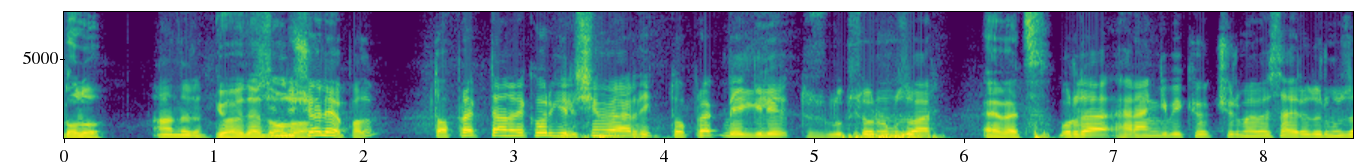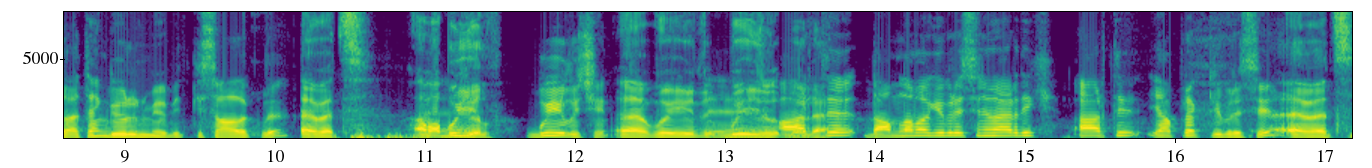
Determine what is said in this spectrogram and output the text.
dolu. anladım. Gövde Şimdi dolu. şöyle yapalım. Topraktan rekor gelişimi verdik. Toprakla ilgili tuzluluk sorunumuz var. Evet. Burada herhangi bir kök çürüme vesaire durumu zaten görünmüyor. Bitki sağlıklı. Evet. Ama bu yıl. Bu yıl için. Evet, bu yıl, bu yıl Ee, böyle. Artı damlama gübresini verdik. Artı yaprak gübresi. Evet.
